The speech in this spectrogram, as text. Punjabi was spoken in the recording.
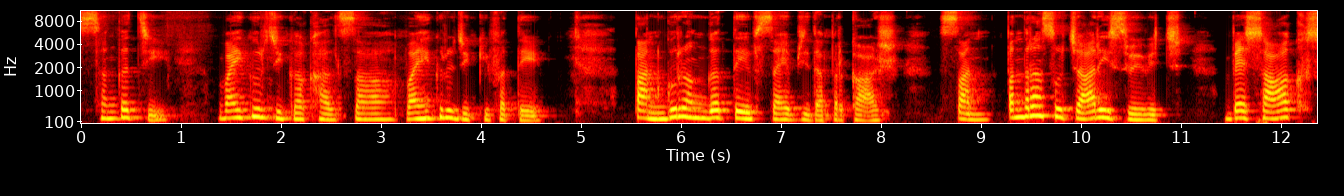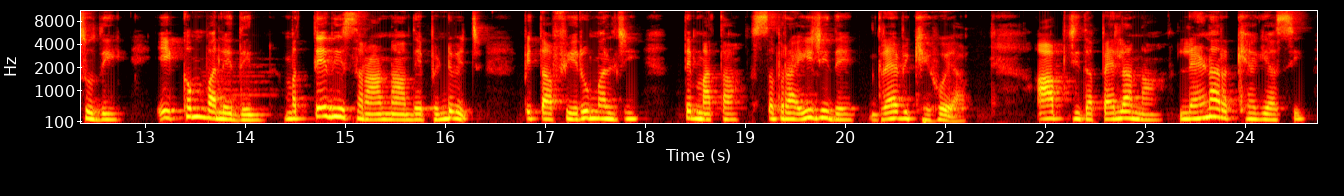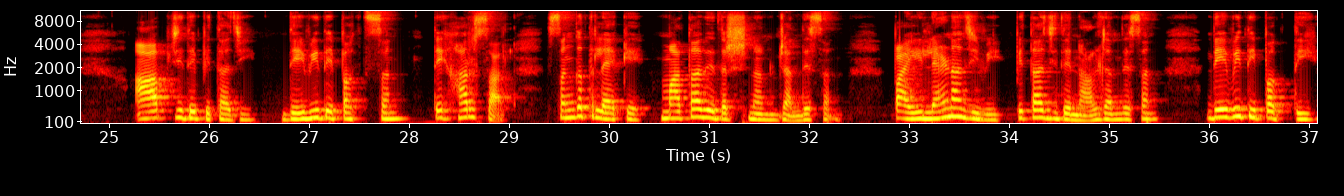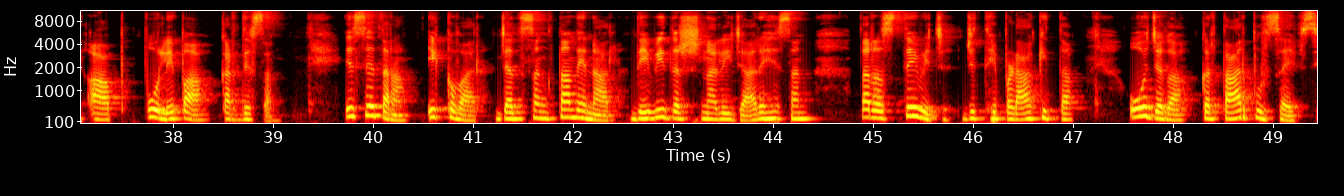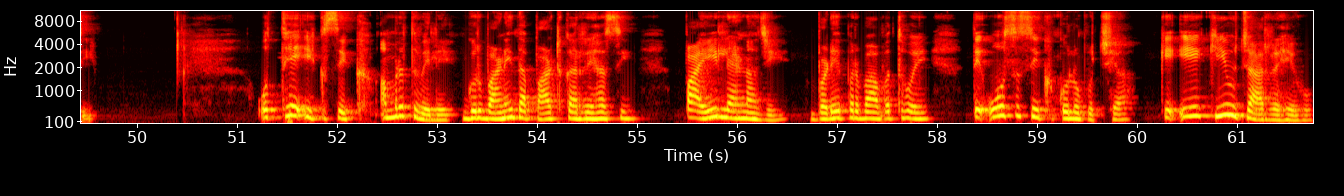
ਸੰਗਤ ਜੀ, ਵਾਹਿਗੁਰੂ ਜੀ ਕਾ ਖਾਲਸਾ, ਵਾਹਿਗੁਰੂ ਜੀ ਕੀ ਫਤਿਹ। ਧੰਨ ਗੁਰੂ ਅੰਗਦ ਦੇਵ ਸਾਹਿਬ ਜੀ ਦਾ ਪ੍ਰਕਾਸ਼ ਸਨ 1504 ਈਸਵੀ ਵਿੱਚ ਵੈਸਾਖ ਸੁਦੀ ਏਕਮ ਵਾਲੇ ਦਿਨ ਮੱਤੇ ਦੀ ਸਰਾਂ ਨਾਂ ਦੇ ਪਿੰਡ ਵਿੱਚ ਪਿਤਾ ਫੇਰੂਮਲ ਜੀ ਤੇ ਮਾਤਾ ਸਬਰਾਈ ਜੀ ਦੇ ਗ੍ਰਹਿ ਵਿਖੇ ਹੋਇਆ। ਆਪ ਜੀ ਦਾ ਪਹਿਲਾ ਨਾਂ ਲਹਿਣਾ ਰੱਖਿਆ ਗਿਆ ਸੀ। ਆਪ ਜੀ ਦੇ ਪਿਤਾ ਜੀ ਦੇਵੀ ਦੇ ਭਗਤ ਸਨ। ਤੇ ਹਰ ਸਾਲ ਸੰਗਤ ਲੈ ਕੇ ਮਾਤਾ ਦੇ ਦਰਸ਼ਨਾਂ ਨੂੰ ਜਾਂਦੇ ਸਨ। ਭਾਈ ਲਹਿਣਾ ਜੀ ਵੀ ਪਿਤਾ ਜੀ ਦੇ ਨਾਲ ਜਾਂਦੇ ਸਨ। ਦੇਵੀ ਦੀ ਭਗਤੀ ਆਪ ਭੋਲੇ ਭਾ ਕਰਦੇ ਸਨ। ਇਸੇ ਤਰ੍ਹਾਂ ਇੱਕ ਵਾਰ ਜਦ ਸੰਗਤਾਂ ਦੇ ਨਾਲ ਦੇਵੀ ਦਰਸ਼ਨਾਂ ਲਈ ਜਾ ਰਹੇ ਸਨ ਤਾਂ ਰਸਤੇ ਵਿੱਚ ਜਿੱਥੇ ਪੜਾਅ ਕੀਤਾ, ਉਹ ਜਗ੍ਹਾ ਕਰਤਾਰਪੁਰ ਸਾਹਿਬ ਸੀ। ਉੱਥੇ ਇੱਕ ਸਿੱਖ ਅੰਮ੍ਰਿਤ ਵੇਲੇ ਗੁਰਬਾਣੀ ਦਾ ਪਾਠ ਕਰ ਰਿਹਾ ਸੀ। ਭਾਈ ਲਹਿਣਾ ਜੀ ਬੜੇ ਪ੍ਰਭਾਵਿਤ ਹੋਏ ਤੇ ਉਸ ਸਿੱਖ ਕੋਲੋਂ ਪੁੱਛਿਆ ਕਿ ਇਹ ਕੀ ਉਚਾਰ ਰਹੇ ਹੋ?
